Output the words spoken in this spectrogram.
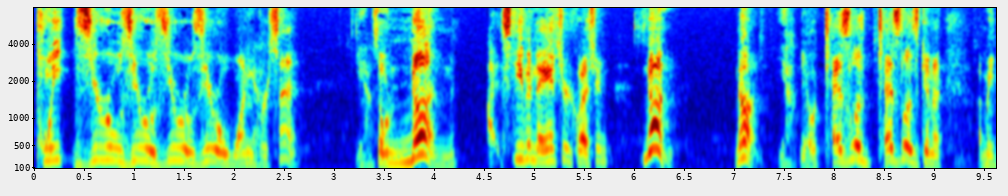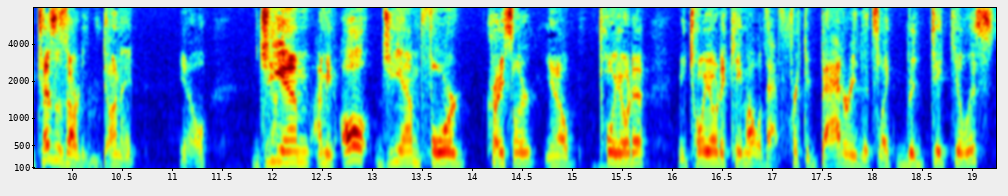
point zero zero zero zero one percent. Yeah. So none, I- Steven. To answer your question, none, none. Yeah. You know, Tesla. Tesla's gonna. I mean, Tesla's already done it. You know, GM. I mean, all GM, Ford, Chrysler. You know, Toyota. I mean, Toyota came out with that freaking battery that's like ridiculous.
